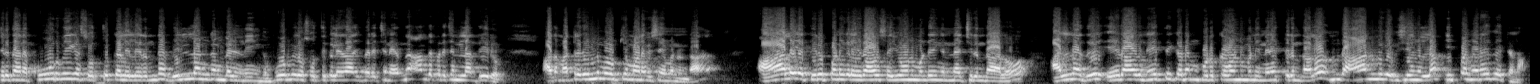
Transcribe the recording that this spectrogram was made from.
சரிதானே? பூர்வீக சொத்துக்களில் இருந்த வில்லங்கங்கள் நீங்கும். பூர்வீக சொத்துக்கள் ஏதாவது பிரச்சனை இருந்தால் அந்த பிரச்சனை எல்லாம் தீரும். அது மற்றது இன்னும் முக்கியமான விஷயம் என்னன்னா ஆலய திருப்பணிகள் ஏதாவது செய்யணும் நீங்க நினைச்சிருந்தாலோ அல்லது ஏதாவது நேர்த்தி கடன் கொடுக்க வேண்டும் என்று நினைத்திருந்தாலோ இந்த ஆன்மீக விஷயங்கள் எல்லாம் இப்ப நிறைவேற்றலாம்.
